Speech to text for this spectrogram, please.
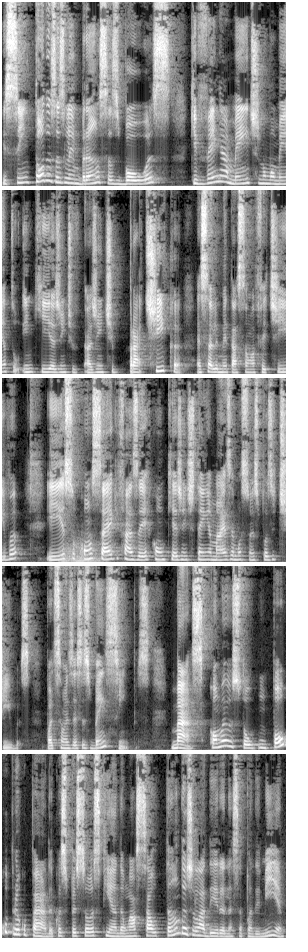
e sim todas as lembranças boas que vêm à mente no momento em que a gente, a gente pratica essa alimentação afetiva, e isso consegue fazer com que a gente tenha mais emoções positivas. Pode ser um exercício bem simples. Mas, como eu estou um pouco preocupada com as pessoas que andam assaltando a geladeira nessa pandemia,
